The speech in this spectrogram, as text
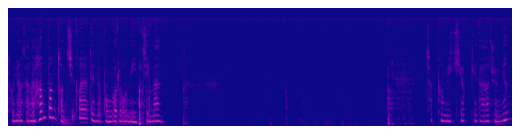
동영상을 한 번 더 찍어야 되는 번거로움이 있지만 첫 제품이 귀엽게 나와주면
